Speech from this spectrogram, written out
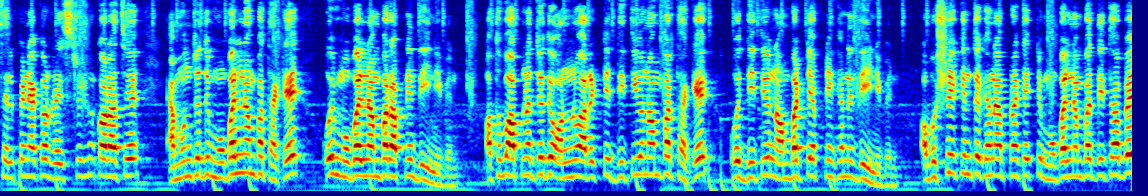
সেলফিন অ্যাকাউন্ট রেজিস্ট্রেশন করা আছে, এমন যদি মোবাইল নাম্বার থাকে, ওই মোবাইল নাম্বার আপনি দিয়ে নেবেন। অথবা আপনার যদি অন্য আরেকটি দ্বিতীয় নাম্বার থাকে, ওই দ্বিতীয় নাম্বারটি আপনি এখানে দিয়ে নেবেন। অবশ্যই কিন্তু এখানে আপনাকে একটি মোবাইল নাম্বার দিতে হবে,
